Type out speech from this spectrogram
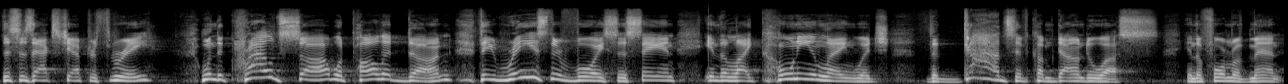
This is Acts chapter 3. When the crowd saw what Paul had done, they raised their voices, saying in the Lycaonian language, The gods have come down to us in the form of men.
